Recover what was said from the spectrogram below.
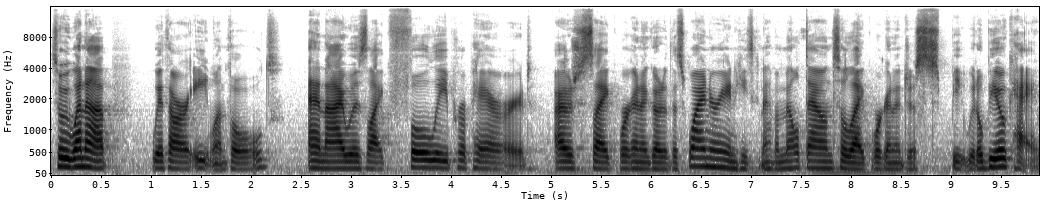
So we went up with our eight month old, and I was like fully prepared. I was just like, we're gonna go to this winery, and he's gonna have a meltdown. So like, we're gonna just be, it'll be okay.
